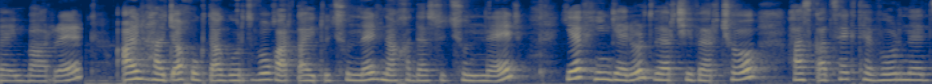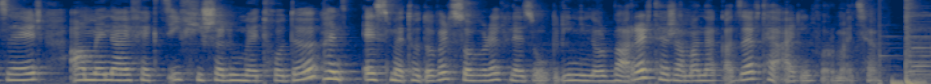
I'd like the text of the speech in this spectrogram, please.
միայն բառեր, այլ հաճախ օգտագործվող արտահայտություններ, նախադասություններ եւ 5-րդ վերջի վերջո հասկացեք թե որն է ձեր ամենաէֆեկտիվ հիշելու մեթոդը հենց այս մեթոդով էլ սովորեք լեզուն լինի նոր բառեր թե ժամանակաձև թե այլ ինֆորմացիա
